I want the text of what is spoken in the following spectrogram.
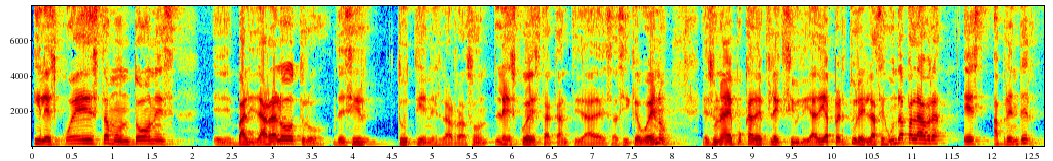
Y les cuesta montones eh, validar al otro, decir, tú tienes la razón, les cuesta cantidades. Así que bueno, es una época de flexibilidad y apertura. Y la segunda palabra es aprender.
